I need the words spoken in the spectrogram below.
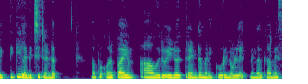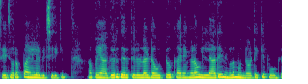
വ്യക്തിക്ക് ലഭിച്ചിട്ടുണ്ട്. അപ്പോൾ ഉറപ്പായും ആ ഒരു എഴുപത്തിരണ്ട് മണിക്കൂറിനുള്ളിൽ നിങ്ങൾക്ക് ആ മെസ്സേജ് ഉറപ്പായും ലഭിച്ചിരിക്കും. അപ്പോൾ യാതൊരു തരത്തിലുള്ള ഡൗട്ടോ കാര്യങ്ങളോ ഇല്ലാതെ നിങ്ങൾ മുന്നോട്ടേക്ക് പോകുക.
